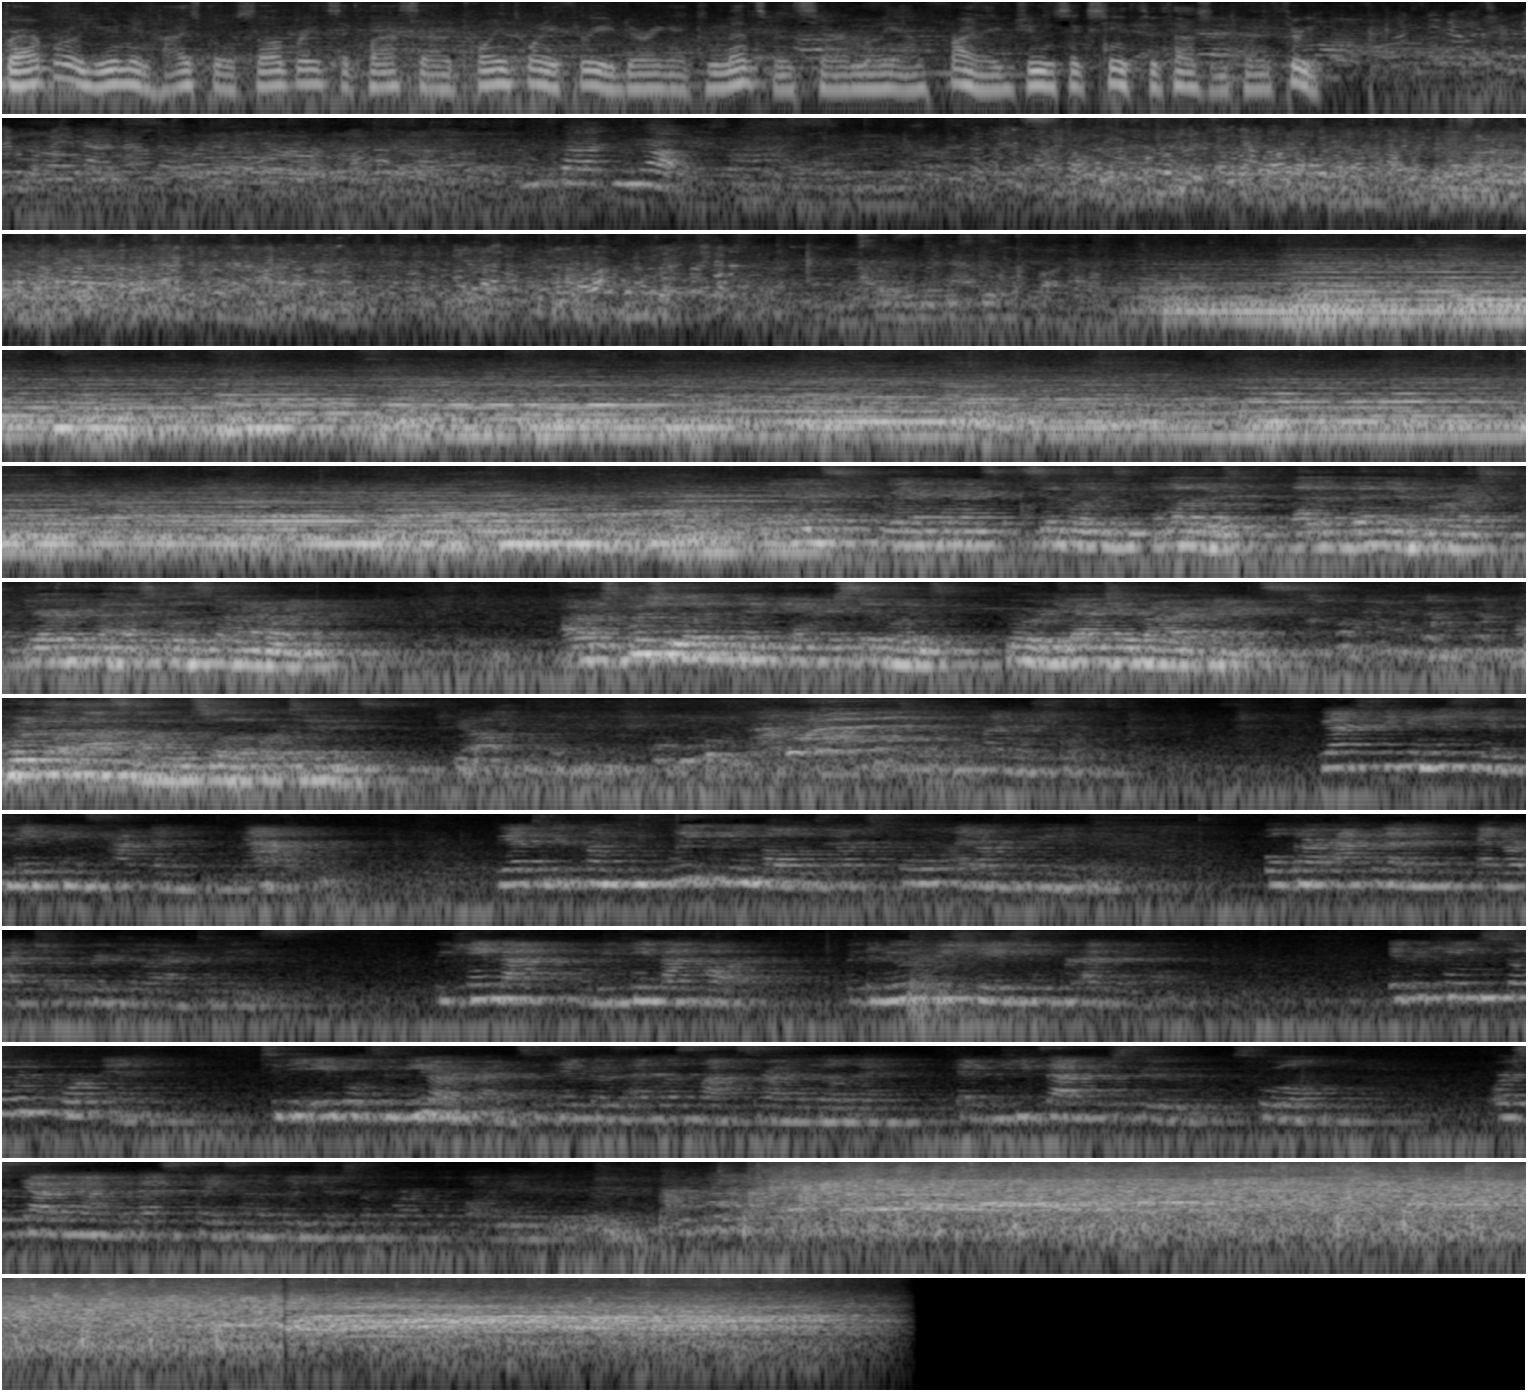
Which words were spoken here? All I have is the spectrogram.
Brattleboro Union High School celebrates the class of 2023 during a commencement ceremony on Friday, June 16, 2023. That have been there for us through everything the high school has thrown our way. I would especially like to thank the younger siblings who were dragged here by our parents. I heard that last time we sold four tickets. time was short. We had to take initiative to make things happen now. We had to become completely involved in our school and our community, both in our academic and our extracurricular activities. We came back and we came back hard, with a new appreciation for everything. It became so important to be able to meet our friends and take those endless laps around the building, getting pizza after school, or scouting out the best place on the bleachers before football game.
